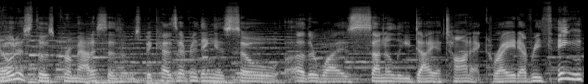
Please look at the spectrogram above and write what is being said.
I noticed those chromaticisms because everything is so otherwise sunnily diatonic, right? Everything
